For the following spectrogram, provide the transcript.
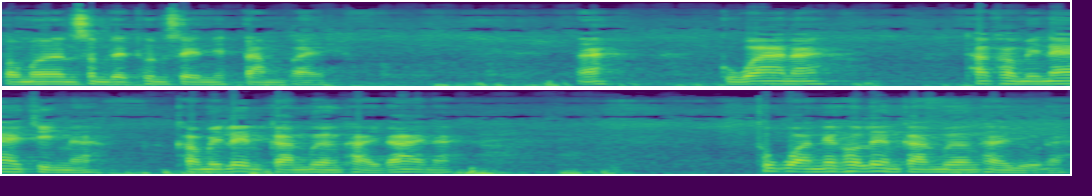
ประเมินสำเร็จฮุนเซนเนี่ยต่ำไปนะกูว่านะ ถ้าเขาไม่แน่จริงนะเขาไม่เล่นการเมืองไทยได้นะ ทุกวันนี้เขาเล่นการเมืองไทยอยู่นะ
